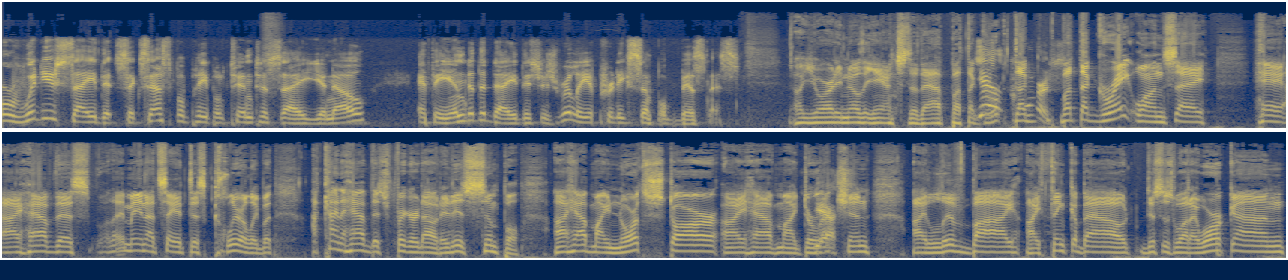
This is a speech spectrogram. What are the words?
or would you say that successful people tend to say, "You know"? At the end of the day, this is really a pretty simple business. Oh, you already know the answer to that, but the, Yeah, gr- the but the great ones say, "Hey, I have this." Well, they may not say it this clearly, but I kind of have this figured out. It is simple. I have my north star. I have my direction. I live by. I think about. This is what I work on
